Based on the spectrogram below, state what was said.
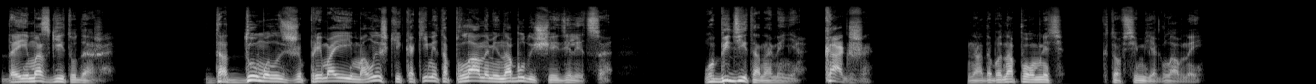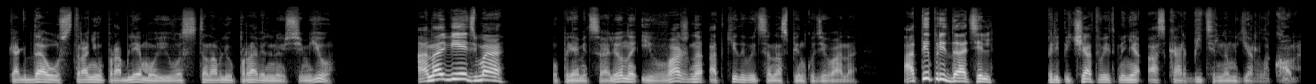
Да и мозги туда же. Додумалась же при моей малышке какими-то планами на будущее делиться. Убедит она меня. Как же? Надо бы напомнить, кто в семье главный. Когда устраню проблему и восстановлю правильную семью... «Она ведьма!» Упрямится Алена и, важно, откидывается на спинку дивана. «А ты предатель!» Припечатывает меня оскорбительным ярлыком.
